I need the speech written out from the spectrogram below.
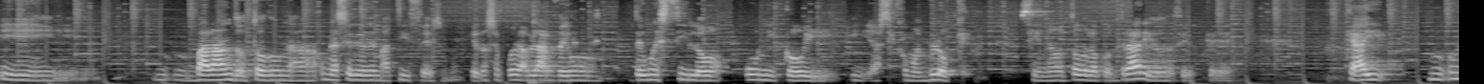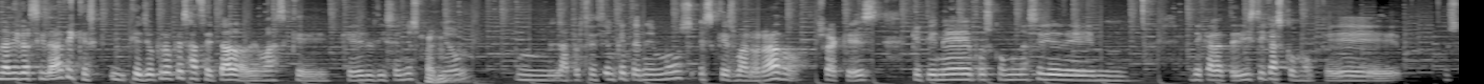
y va dando toda una, una serie de matices, que no se puede hablar de un, de un estilo único y, y, así como en bloque, sino todo lo contrario, es decir, que, que hay una diversidad y que, que, yo creo que es aceptada además que, que el diseño español, mm, la percepción que tenemos es que es valorado, o sea, que, es, que tiene pues como una serie de, de características como que pues,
